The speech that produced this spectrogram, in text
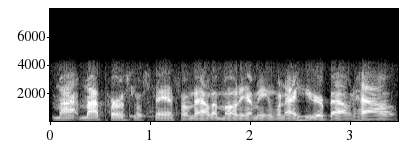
my my personal stance on alimony, I mean when I hear about how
